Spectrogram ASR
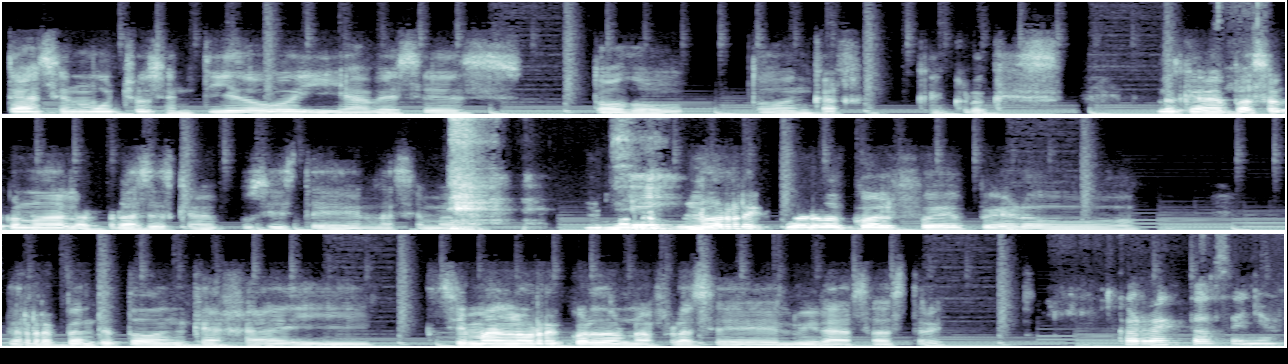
te hacen mucho sentido y a veces todo, todo encaja, que creo que es lo que me pasó con una de las frases que me pusiste en la semana. no recuerdo cuál fue, pero de repente todo encaja y si mal no recuerdo una frase de Elvira Sastre. Correcto, señor.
